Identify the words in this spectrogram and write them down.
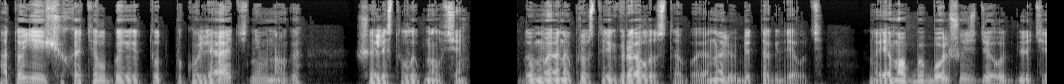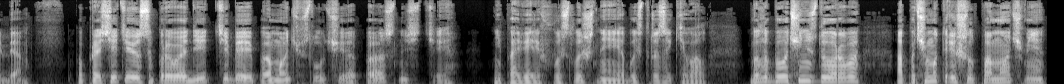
А то я еще хотел бы тут погулять немного. Шелест улыбнулся. Думаю, она просто играла с тобой. Она любит так делать. Но я мог бы больше сделать для тебя. Попросить ее сопроводить тебя и помочь в случае опасности». Не поверив в услышанное, я быстро закивал. «Было бы очень здорово. А почему ты решил помочь мне?»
